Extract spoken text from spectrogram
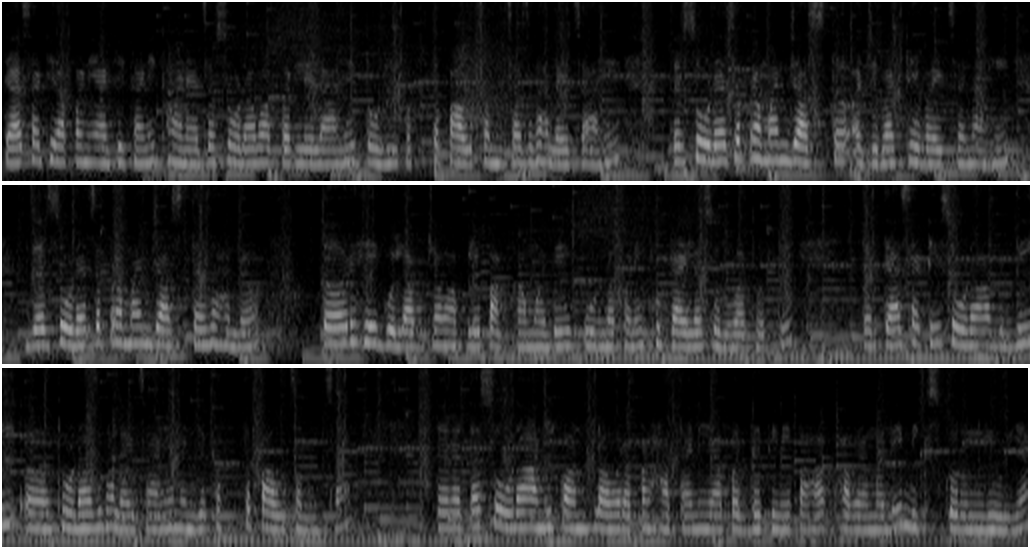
त्यासाठी आपण या ठिकाणी खाण्याचा सोडा वापरलेला आहे. तोही फक्त पाव चमचाच घालायचा आहे. तर सोड्याचं प्रमाण जास्त अजिबात ठेवायचं नाही. जर सोड्याचं प्रमाण जास्त झालं तर हे गुलाबजाम आपले पाकामध्ये पूर्णपणे फुटायला सुरुवात होते. तर त्यासाठी सोडा अगदी थोडाच घालायचा आहे. म्हणजे फक्त पाव चमचा. तर आता सोडा आणि कॉर्नफ्लॉवर आपण हाताने या पद्धतीने पहा. खाव्यामध्ये मिक्स करून घेऊया.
